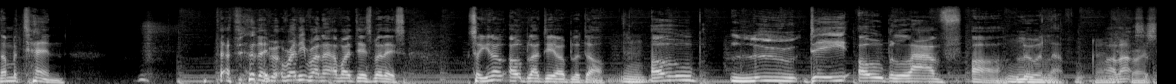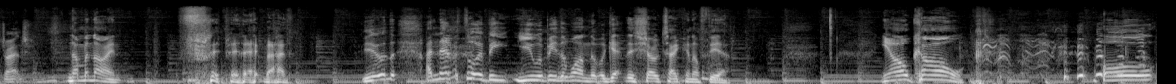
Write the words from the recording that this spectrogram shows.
Number ten. they've already run out of ideas by this. So you know Obla di Obla da. Ob Lu di Oblav ah. Lu and Lav. Oh, that's a stretch. Number nine. Flipping heck, man. You, the, I never thought it'd be you would be the one that would get this show taken off the air. Yo, Cole. all,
